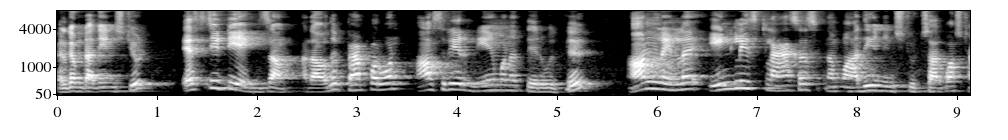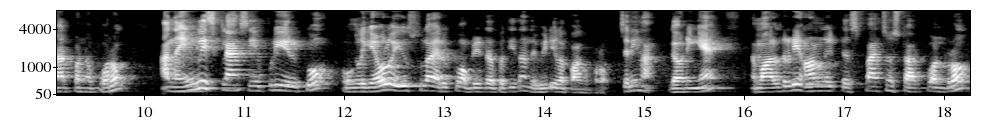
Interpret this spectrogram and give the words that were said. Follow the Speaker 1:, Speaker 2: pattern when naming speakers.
Speaker 1: Welcome to the institute STD exam அதாவது paper one ஆசிரியர் நியமன தேர்வுக்கு ஆன்லைனில் இங்கிலீஷ் கிளாஸஸ் நம்ம அதியன் இன்ஸ்டியூட் சார்பாக ஸ்டார்ட் பண்ண போகிறோம் அந்த இங்கிலீஷ் கிளாஸ் எப்படி இருக்கும் உங்களுக்கு எவ்வளோ யூஸ்ஃபுல்லாக இருக்கும் அப்படின்றத பற்றி தான் அந்த வீடியோவில் பார்க்க போகிறோம் சரிங்களா? கவனிங்க நம்ம ஆல்ரெடி ஆன்லைன் டெஸ்ட் பேட்சும் ஸ்டார்ட் பண்ணுறோம்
